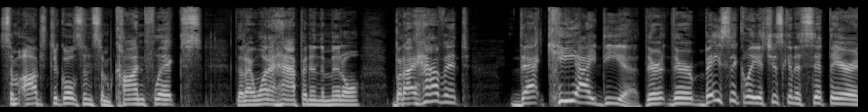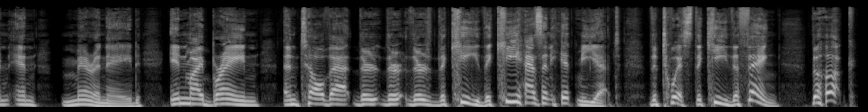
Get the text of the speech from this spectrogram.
some obstacles and some conflicts that I want to happen in the middle, but I haven't that key idea. They're they're basically it's just going to sit there and, and marinade in my brain until that there there there's the key. The key hasn't hit me yet. The twist, the key, the thing, the hook.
